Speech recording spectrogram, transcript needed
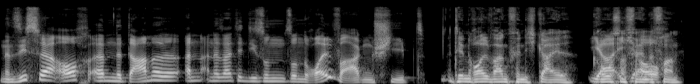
Und dann siehst du ja auch ähm, eine Dame an, an der Seite, die so einen so einen Rollwagen schiebt. Den Rollwagen finde ich geil. Ja, Großer ich Fan auch. davon.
